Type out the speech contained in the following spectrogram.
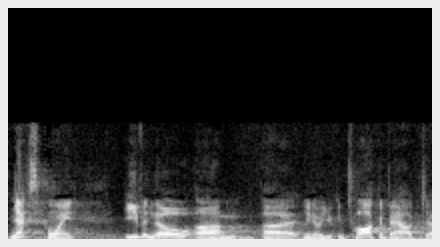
Next point, even though um, uh, you know you can talk about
